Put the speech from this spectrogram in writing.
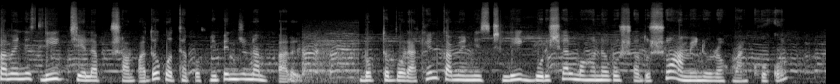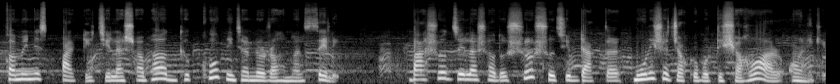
কমিউনিস্ট লীগ জেলা সম্পাদক অধ্যাপক নৃপেন্দ্রনাথ বাবেল বক্তব্য রাখেন কমিউনিস্ট লীগ বরিশাল মহানগর সদস্য আমিনুর রহমান খোকন কমিউনিস্ট পার্টির জেলা সভা অধ্যক্ষ মিজানুর রহমান সেলিম বাসদ জেলা সদস্য সচিব ডাক্তার মনীষা চক্রবর্তী সহ আর অনেকে।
